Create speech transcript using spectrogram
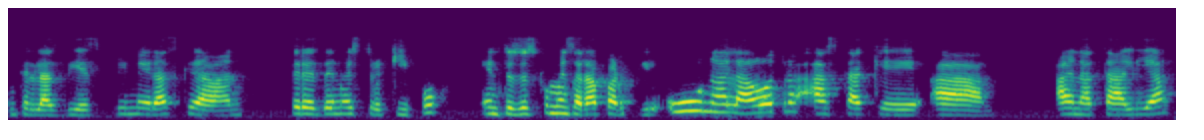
entre las 10 primeras quedaban tres de nuestro equipo. Entonces comenzar a partir una a la otra hasta que a, a Natalia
